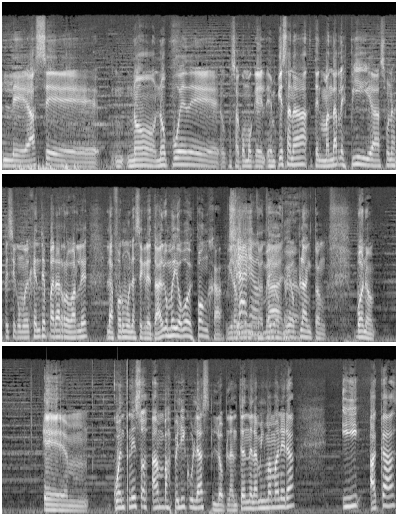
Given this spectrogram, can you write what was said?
le hace no no puede o sea como que empiezan a mandarle espías una especie como de gente para robarle la fórmula secreta algo medio Bob Esponja vieron Claro. medio, medio plankton bueno em, cuentan eso ambas películas lo plantean de la misma manera y acá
